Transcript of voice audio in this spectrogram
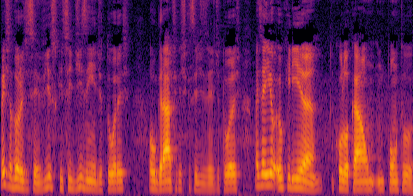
prestadoras de serviço que se dizem editoras ou gráficas que se dizem editoras, mas aí eu, eu queria colocar um, um ponto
